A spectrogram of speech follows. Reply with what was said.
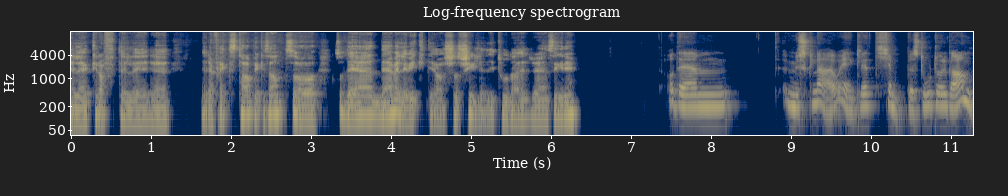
eller kraft eller reflekstap. ikke sant? Så, så det, det, er veldig viktig å skille de to der, Sigrid. Og det Musklene er jo egentlig et kjempestort organ.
